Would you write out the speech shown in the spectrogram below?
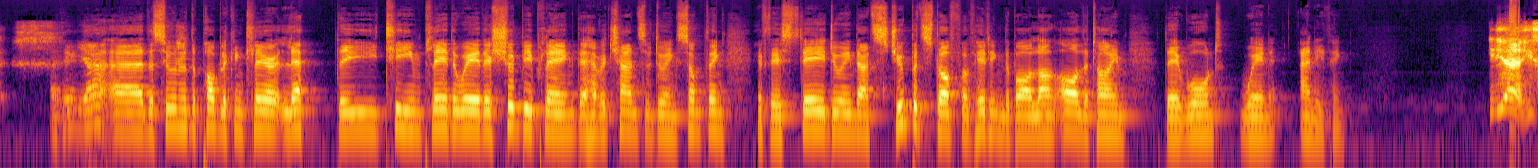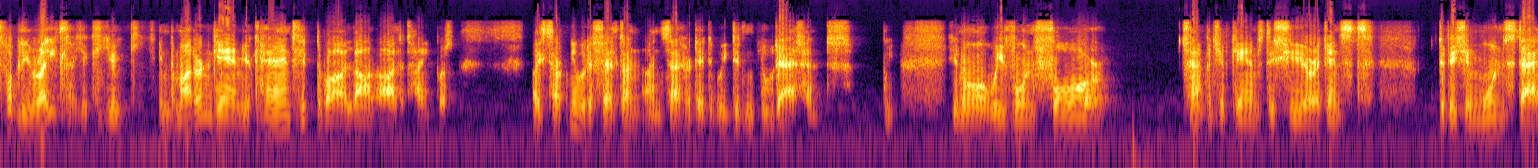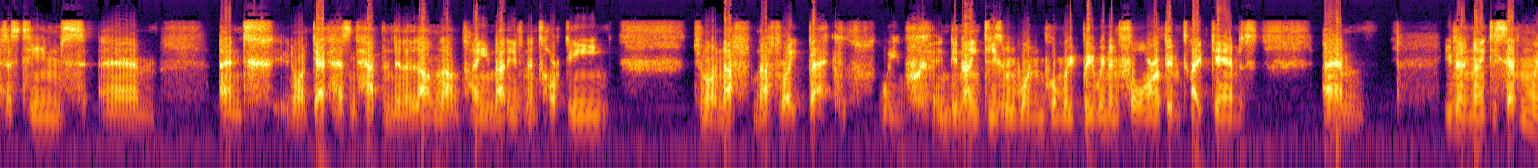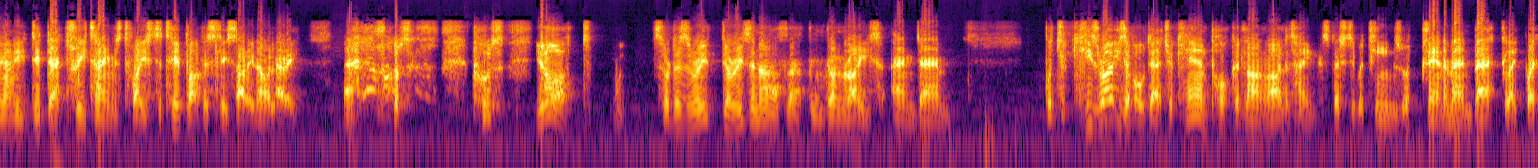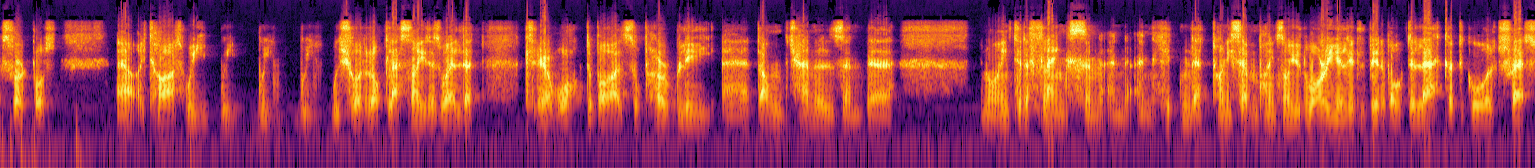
I think, yeah, uh, the sooner the public and clear, let the team play the way they should be playing, they have a chance of doing something. If they stay doing that stupid stuff of hitting the ball long all the time, they won't win anything. Yeah, he's probably right. Like you, you, in the modern game, you can't hit the ball long all the time. But I certainly would have felt on, on Saturday that we didn't do that, and we, you know, we've won four championship games this year against Division One status teams, um, and you know that hasn't happened in a long, long time. Not even in thirteen. You know, not not right back. We in the nineties we won when we'd be winning four of them type games. Um, even in '97 we only did that three times, twice to tip. Obviously, sorry, no, Larry. Uh, but, but you know, so there's a re- there is an awful lot being done right, and um, but you, he's right about that. You can't poke it long all the time, especially with teams with playing a man back like Wexford. But uh, I thought we, we, we, we, we showed it up last night as well that Clare walked the ball superbly uh, down the channels and uh, you know into the flanks and, and, and hitting that 27 points. Now you'd worry a little bit about the lack of the goal threat.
